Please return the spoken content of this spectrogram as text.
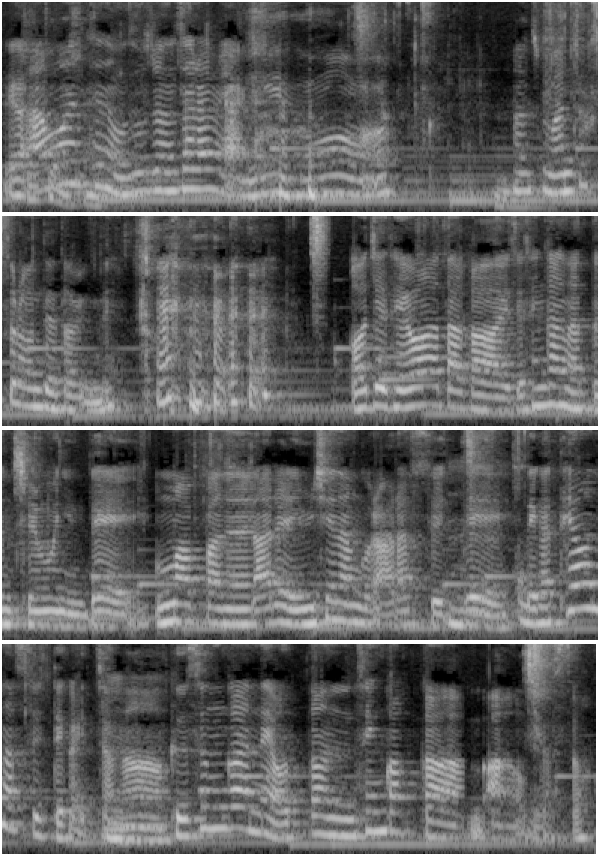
내가 아무한테나. 웃어주는 사람이 아니에요 아주 만족스러운 대답이네 어제 대화하다가 이제 생각났던 질문인데 엄마 아빠는 나를 임신한 걸 알았을 때 내가 태어났을 때가 있잖아 음. 그 순간에 어떤 생각과 마음이었어?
